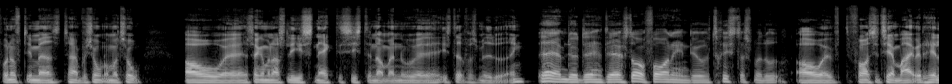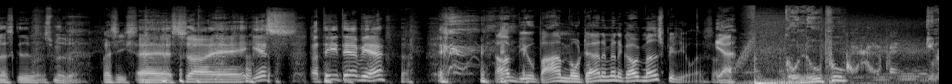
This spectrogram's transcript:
fornuftig mad, så tager jeg portion nummer to. Og øh, så kan man også lige snakke det sidste, når man nu øh, i stedet for smidt ud, ikke? Ja, jamen, det er jo det. Det jeg står foran en, det er jo trist at smide det ud. Og øh, for at citere mig, vil det hellere skide ud end smide ud. Præcis. øh, så øh, yes, og det er der, vi er. Nå, men vi er jo bare moderne mænd, der går op i madspil, jo. Altså. Ja. Gonoko. En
